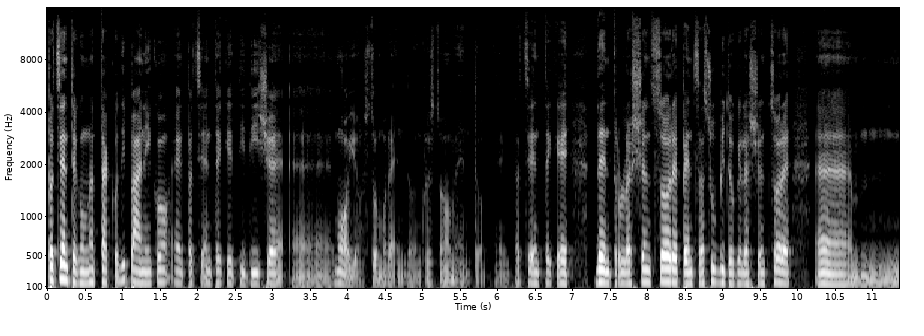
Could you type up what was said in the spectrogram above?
paziente con un attacco di panico è il paziente che ti dice eh, muoio, sto morendo in questo momento, è il paziente che dentro l'ascensore pensa subito che l'ascensore ehm,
